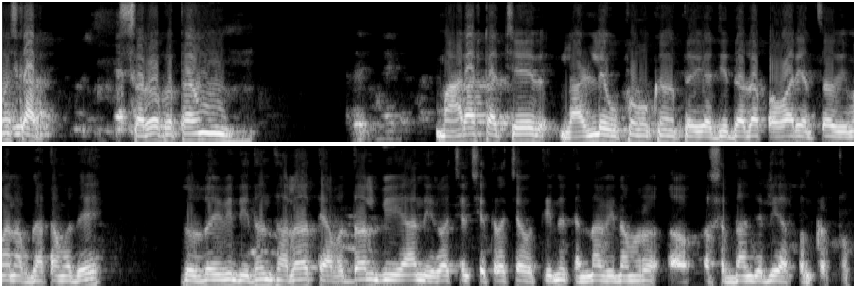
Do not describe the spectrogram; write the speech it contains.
नमस्कार. सर्वप्रथम महाराष्ट्राचे लाडले उपमुख्यमंत्री अजितदादा पवार यांचं विमान अपघातामध्ये दुर्दैवी निधन झालं. त्याबद्दल मी या निर्वाचन क्षेत्राच्या वतीने त्यांना विनम्र श्रद्धांजली अर्पण करतो.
